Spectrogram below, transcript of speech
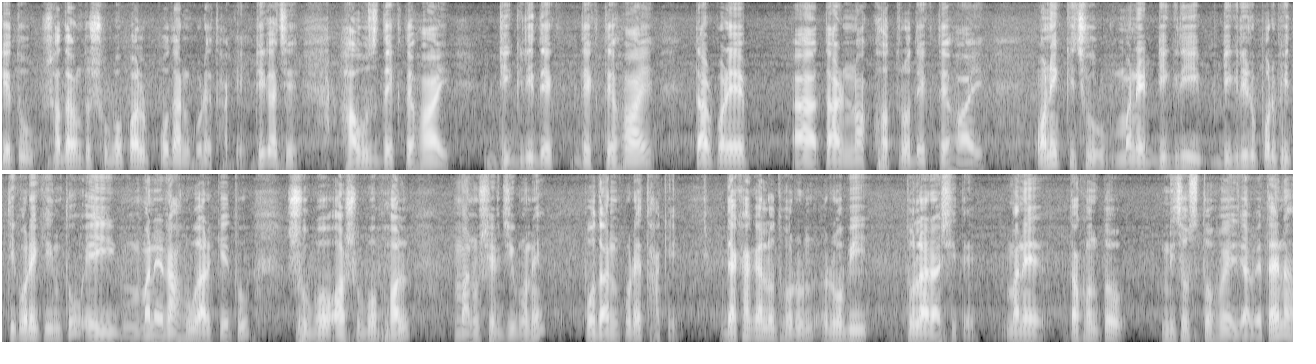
কেতু সাধারণত শুভফল প্রদান করে থাকে, ঠিক আছে? হাউস দেখতে হয় ডিগ্রি দেখতে হয় তারপরে তার নক্ষত্র দেখতে হয়। অনেক কিছু মানে ডিগ্রি, ডিগ্রির উপর ভিত্তি করে কিন্তু এই মানে রাহু আর কেতু শুভ, অশুভ ফল মানুষের জীবনে প্রদান করে থাকে। দেখা গেল ধরুন, রবি তুলা রাশিতে মানে তখন তো নিচস্থ হয়ে যাবে, তাই না?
